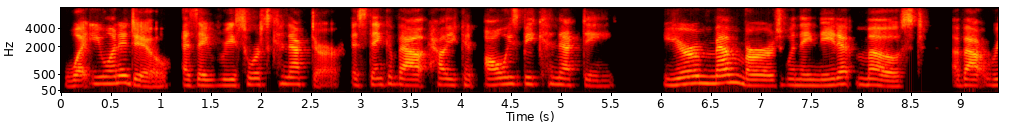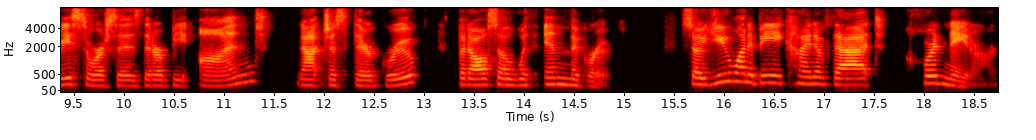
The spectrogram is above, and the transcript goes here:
what you want to do as a resource connector is think about how you can always be connecting your members when they need it most about resources that are beyond not just their group, but also within the group. So you want to be kind of that coordinator,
